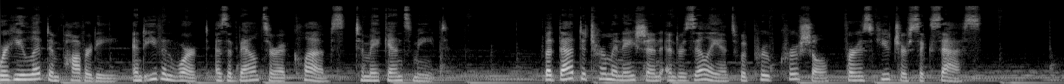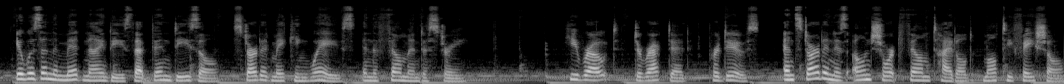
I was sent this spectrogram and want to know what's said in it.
where he lived in poverty and even worked as a bouncer at clubs to make ends meet. But that determination and resilience would prove crucial for his future success. It was in the mid-90s that Vin Diesel started making waves in the film industry. He wrote, directed, produced, and starred in his own short film titled Multifacial.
